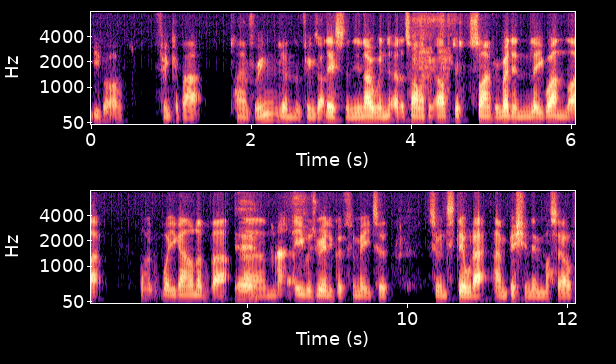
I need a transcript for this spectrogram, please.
you got to think about playing for England and things like this. And you know, when at the time I think I've just signed for Reading League One, like what, what are you going on about? Yeah. Um, he was really good for me to to instill that ambition in myself.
